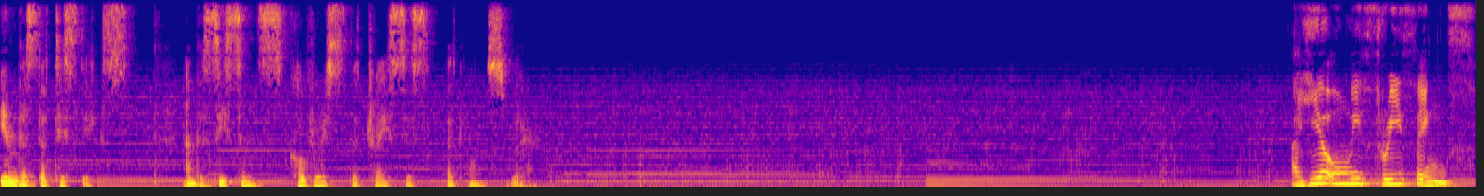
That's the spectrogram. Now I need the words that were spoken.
in the statistics, and the seasons covers the traces that once were. I hear only three things.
